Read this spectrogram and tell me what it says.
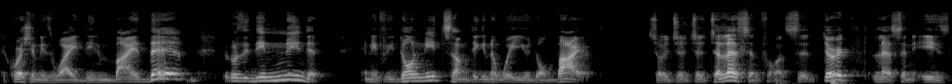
The question is why he didn't buy it there? Because he didn't need it. And if you don't need something in a way, you don't buy it. So it's, it's, a lesson for us. The third lesson is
